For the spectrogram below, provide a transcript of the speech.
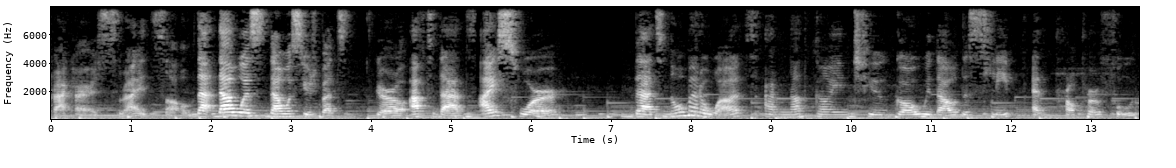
crackers right so that that was that was huge but girl after that I swore that no matter what, I'm not going to go without the sleep and proper food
